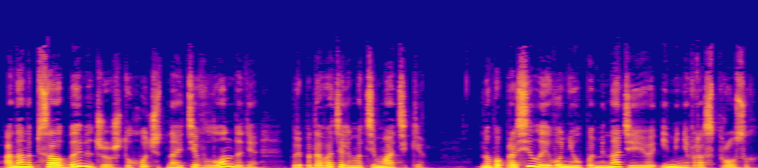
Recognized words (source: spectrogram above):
Она написала Бэббиджу, что хочет найти в Лондоне преподавателя математики, но попросила его не упоминать ее имени в расспросах,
